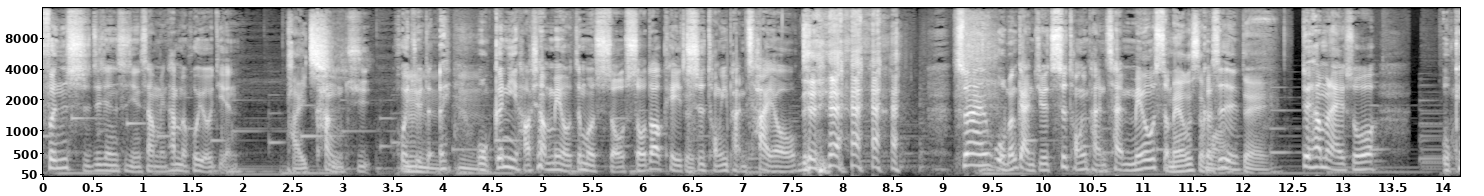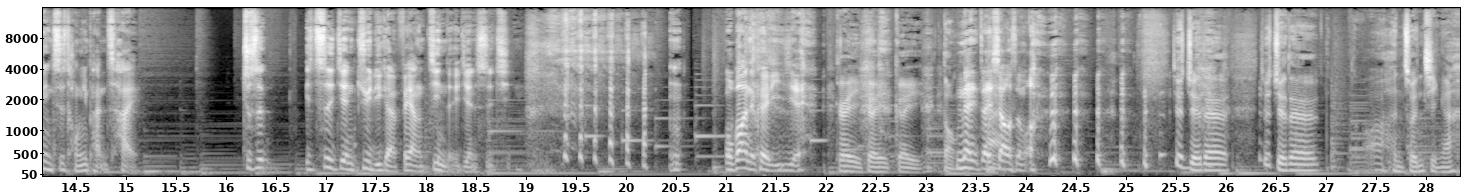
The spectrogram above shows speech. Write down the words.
分食这件事情上面，他们会有点排斥抗拒。会觉得，哎、嗯嗯欸，我跟你好像没有这么熟，熟到可以吃同一盘菜哦。虽然我们感觉吃同一盘菜没有什么，没有什么，可是对对他们来说，我跟你吃同一盘菜，就是一次一件距离感非常近的一件事情。嗯，我不知道你可以理解，可以，可以，可以懂。那你在笑什么？就觉得，就觉得啊，很纯情啊。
